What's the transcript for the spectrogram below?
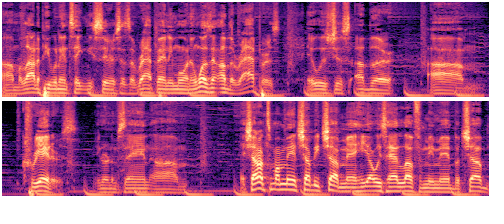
Um, a lot of people didn't take me serious as a rapper anymore, and it wasn't other rappers; it was just other um, creators. You know what I'm saying? Um, and shout out to my man Chubby Chub, man. He always had love for me, man. But Chub,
